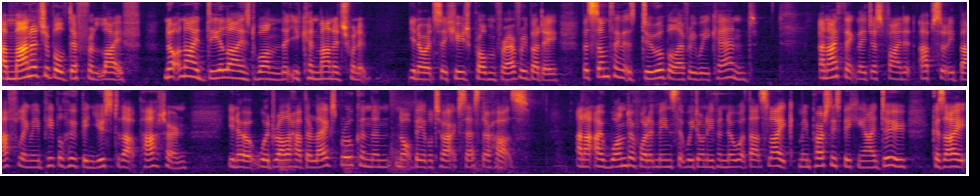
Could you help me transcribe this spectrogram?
a manageable different life, not an idealized one that you can manage when it, you know, it's a huge problem for everybody, but something that's doable every weekend. And I think they just find it absolutely baffling. I mean, people who've been used to that pattern, you know, would rather have their legs broken than not be able to access their huts. And I, wonder what it means that we don't even know what that's like. I mean, personally speaking, I do, because I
